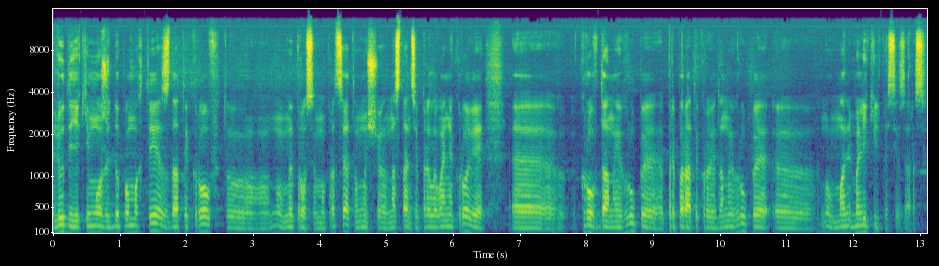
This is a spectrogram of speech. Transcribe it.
люди, які можуть допомогти здати кров, то ну, ми просимо про це, тому що на станції переливання крові е, кров даної групи, препарати крові даної групи е, ну, в мал- малій кількості зараз.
